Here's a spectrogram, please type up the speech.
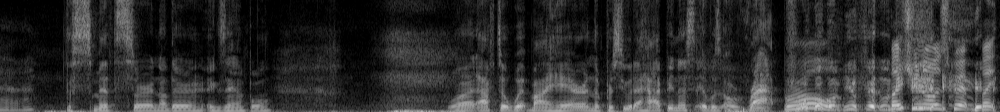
Uh, The Smiths are another example. What? After whip my hair in the pursuit of happiness, it was a wrap. bro you but you know it's great but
